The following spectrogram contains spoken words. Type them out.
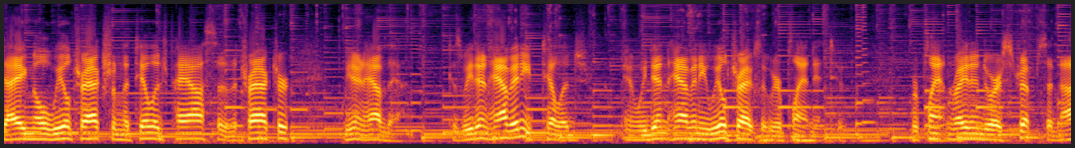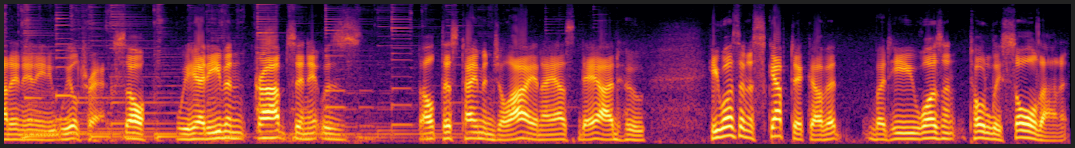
diagonal wheel tracks from the tillage pass or the tractor. We didn't have that because we didn't have any tillage and we didn't have any wheel tracks that we were planting into. We're planting right into our strips and not in any wheel tracks. So we had even crops and it was about this time in July and I asked Dad who, he wasn't a skeptic of it, but he wasn't totally sold on it.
